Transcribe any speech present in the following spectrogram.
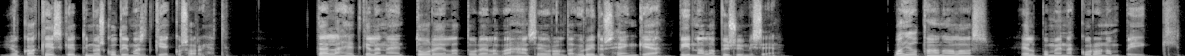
joka keskeytti myös kotimaiset kiekkosarjat. Tällä hetkellä näin todella, todella vähän seuralta yrityshenkeä pinnalla pysymiseen. Vajotaan alas, helppo mennä koronan piikkiin.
